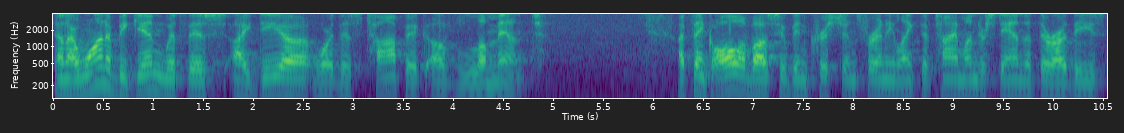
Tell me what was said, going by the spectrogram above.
And I want to begin with this idea or this topic of lament. I think all of us who've been Christians for any length of time understand that there are these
